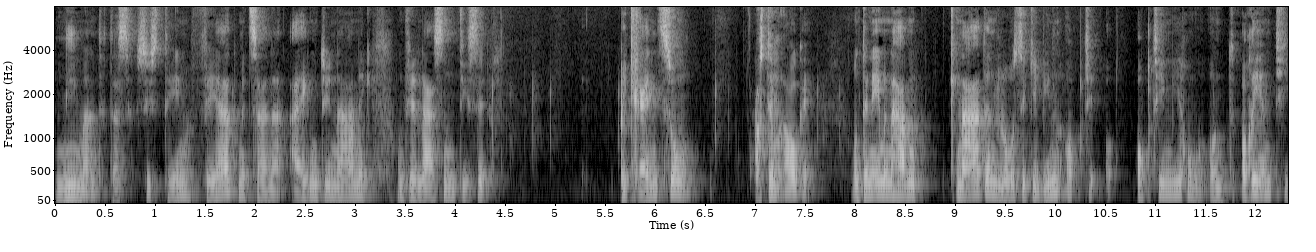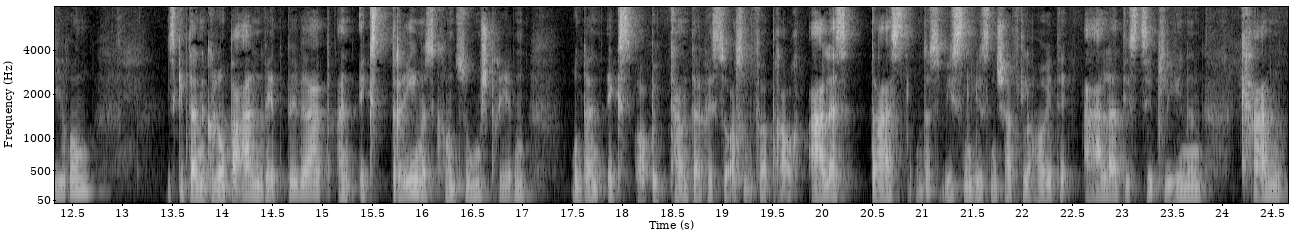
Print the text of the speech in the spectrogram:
niemand. Das System fährt mit seiner Eigendynamik und wir lassen diese Begrenzung aus dem Auge. Unternehmen haben gnadenlose Gewinnoptimierung und Orientierung. Es gibt einen globalen Wettbewerb, ein extremes Konsumstreben und ein exorbitanter Ressourcenverbrauch. Alles das, und das wissen Wissenschaftler heute, aller Disziplinen, kann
